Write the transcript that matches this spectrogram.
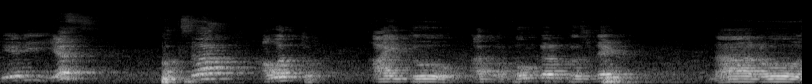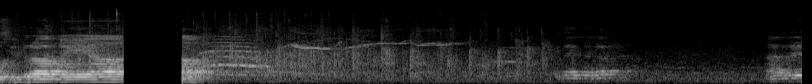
ಜೆಡಿಎಸ್ ಪಕ್ಷ ಅವತ್ತು ಆಯಿತು. ಅದರ ಫೌಂಡರ್ ಪ್ರೆಸಿಡೆಂಟ್ ನಾನು ಸಿದ್ದರಾಮಯ್ಯ. ಗೊತ್ತಾಯ್ತಲ್ಲ? ಆದ್ರೆ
